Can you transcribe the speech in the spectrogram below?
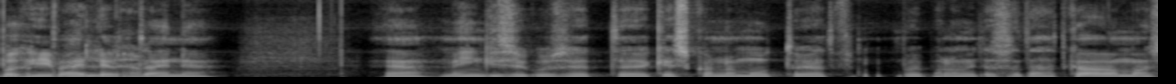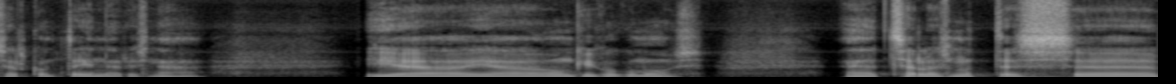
põhiväljut on ju jah, mingisugused keskkonnamuutujad võib-olla, mida sa tahad ka oma seal konteineris näha. ja, ja ongi kogu moos. et selles mõttes äh,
